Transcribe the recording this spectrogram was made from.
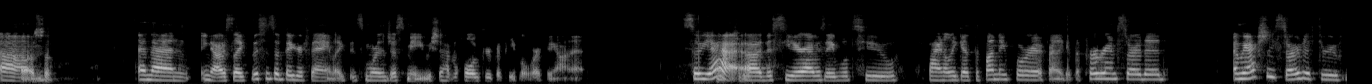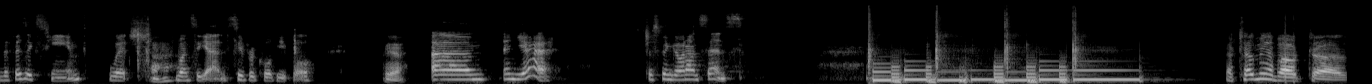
Um, awesome. and then, you know, I was like, this is a bigger thing. Like, it's more than just me. We should have a whole group of people working on it. So, yeah, uh, this year I was able to finally get the funding for it, finally get the program started. And we actually started through the physics team, which, Uh-huh. once again, super cool people. Yeah. Um, and yeah, just been going on since. Now tell me about uh,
